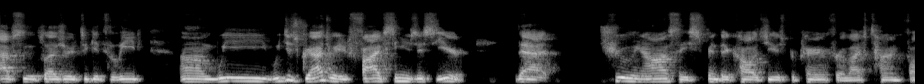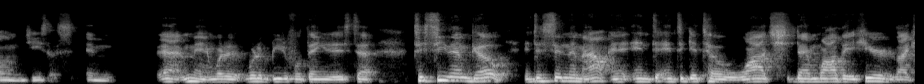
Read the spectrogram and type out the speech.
absolute pleasure to get to lead um, we we just graduated five seniors this year that truly and honestly spent their college years preparing for a lifetime following Jesus. And yeah, man, what a what a beautiful thing it is to to see them go and to send them out and, and to and to get to watch them while they're here. Like,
